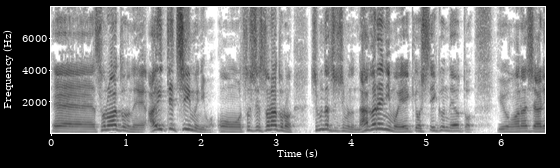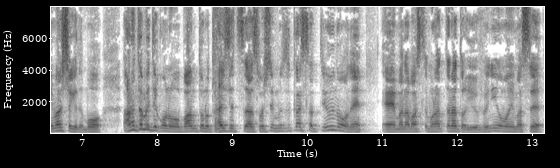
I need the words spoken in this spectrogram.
えー、その後のね、相手チームにも、そしてその後の自分たちのチームの流れにも影響していくんだよというお話ありましたけども、改めてこのバントの大切さ、そして難しさっていうのをね、えー、学ばせてもらったなというふうに思います。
